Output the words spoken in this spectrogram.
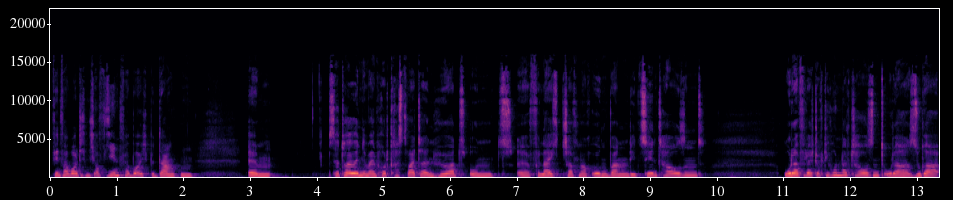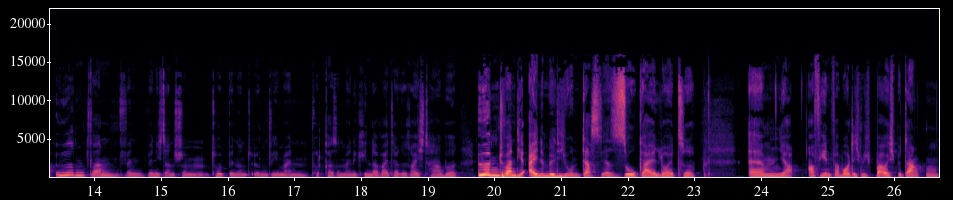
auf jeden Fall wollte ich mich auf jeden Fall bei euch bedanken. Ähm, es wäre toll, wenn ihr meinen Podcast weiterhin hört und äh, vielleicht schaffen wir auch irgendwann die 10.000 oder vielleicht auch die 100.000 oder sogar irgendwann, wenn, wenn ich dann schon tot bin und irgendwie meinen Podcast an meine Kinder weitergereicht habe, irgendwann die eine Million. Das wäre so geil, Leute. Ähm, ja, auf jeden Fall wollte ich mich bei euch bedanken.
